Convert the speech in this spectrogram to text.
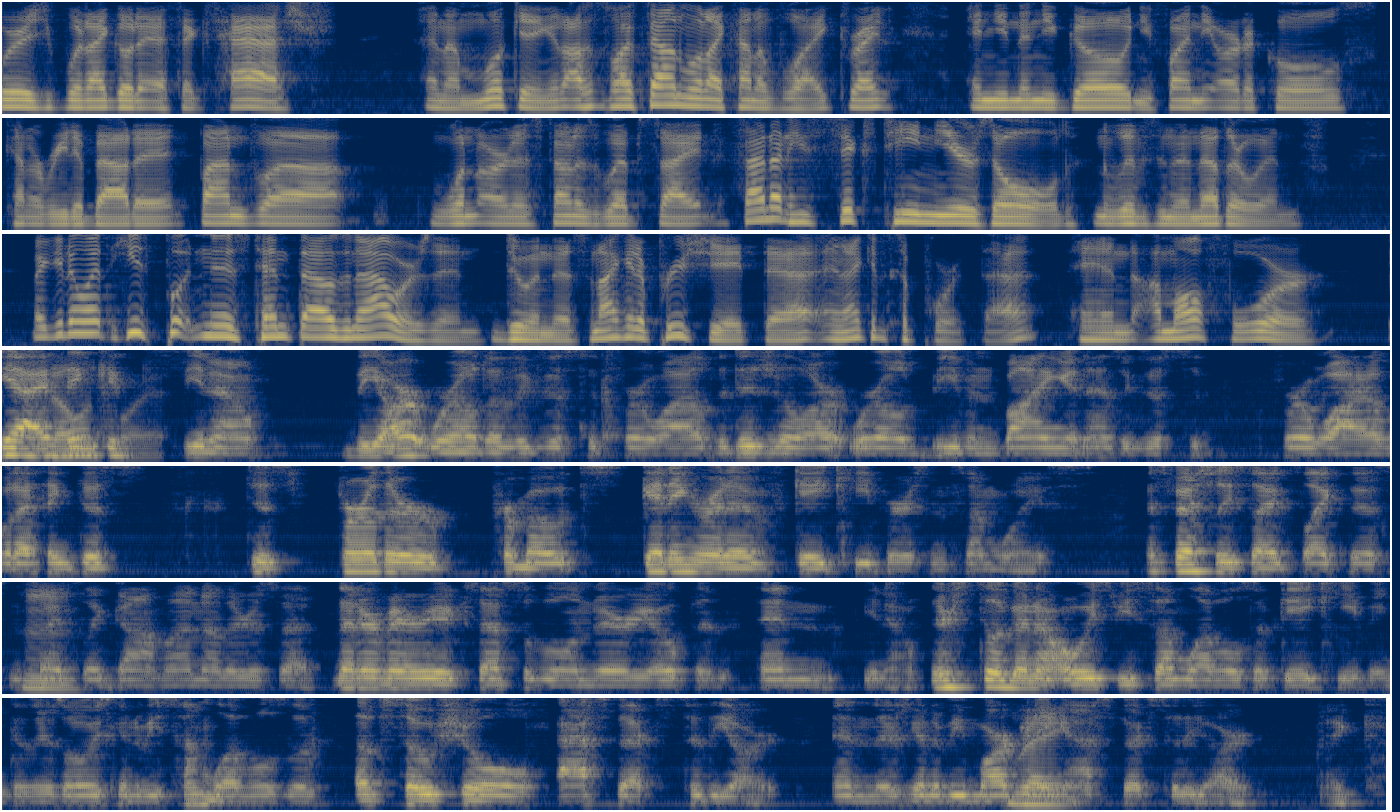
Whereas when I go to FX Hash and I'm looking, and I, so I found one I kind of liked, right? And you, then you go and you find the articles, kind of read about it. Found uh, one artist, found his website, found out he's 16 years old and lives in the Netherlands. Like, you know what? He's putting his 10,000 hours in doing this, and I can appreciate that, and I can support that. And I'm all for. Yeah, I think it's, it. you know, the art world has existed for a while. The digital art world, even buying it, has existed for a while. But I think this just further promotes getting rid of gatekeepers in some ways, especially sites like this and mm. sites like Gamma and others that, that are very accessible and very open. And, you know, there's still going to always be some levels of gatekeeping because there's always going to be some levels of, of social aspects to the art. And there's going to be marketing right. aspects to the art. Like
